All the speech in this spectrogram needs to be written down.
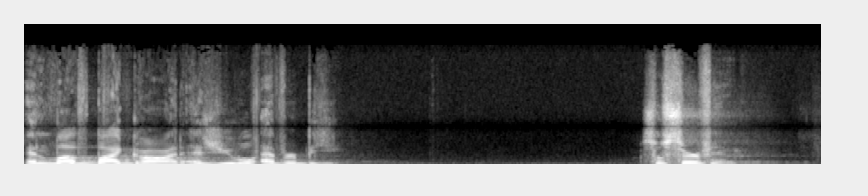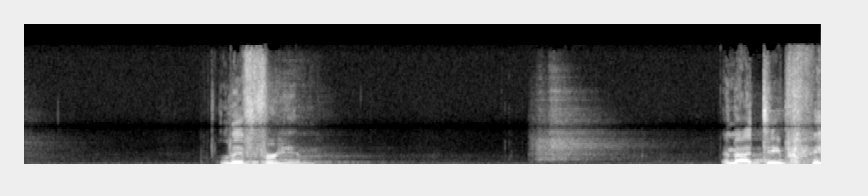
and loved by God as you will ever be. So serve Him, live for Him. And that deeply,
